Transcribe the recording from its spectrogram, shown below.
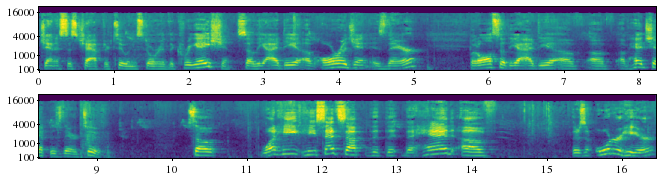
Genesis chapter 2 in the story of the creation. So the idea of origin is there, but also the idea of, of, of headship is there too. So what he, he sets up that the, the head of, there's an order here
